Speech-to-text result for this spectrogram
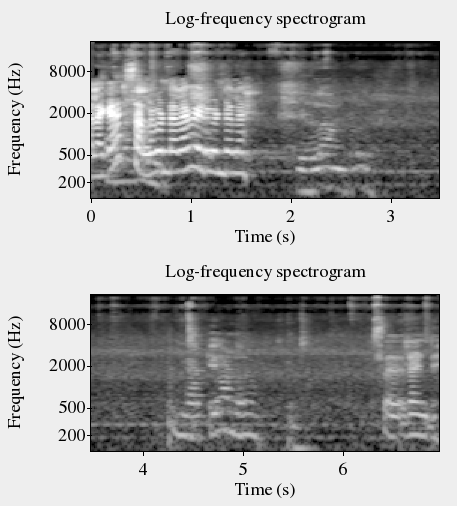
ఎలాగా? చల్లగా ఉండాలా వేడిగా ఉండాలా? సరే రండి.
